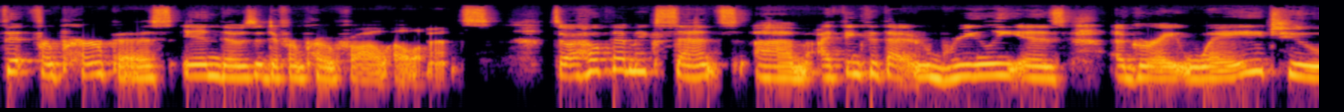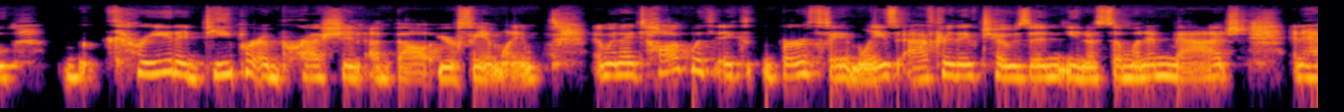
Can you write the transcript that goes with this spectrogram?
fit for purpose in those different profile elements. So I hope that makes sense. Um, I think that that really is a great way to create a deeper impression about your family. And when I talk with birth families after they've chosen, you know, someone and matched, and I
